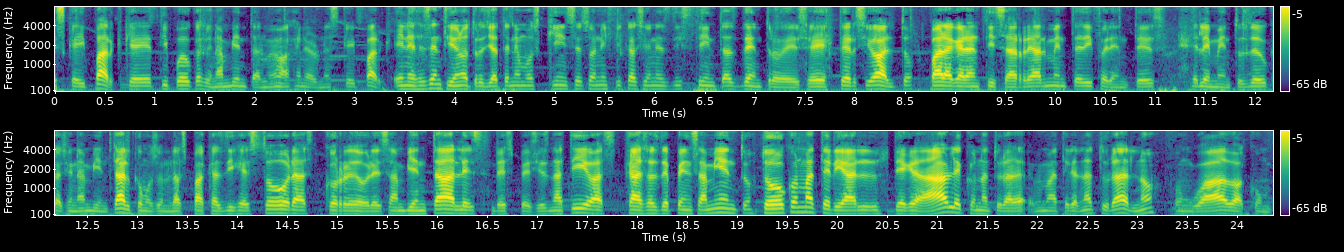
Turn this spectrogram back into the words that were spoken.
skate park. ¿Qué tipo de educación ambiental me va a generar un skate park? En ese sentido nosotros ya tenemos 15 zonificaciones distintas dentro de ese tercio alto para garantizar realmente diferentes elementos de educación ambiental como son las pacas digestoras, corredores ambientales de especies nativas, casas de pensamiento, todo con material de agradable con natural, material natural, ¿no? Con guadua, con,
